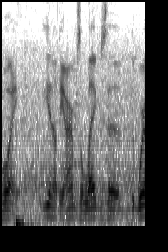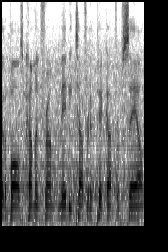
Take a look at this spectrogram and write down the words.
boy, you know the arms, the legs, the, the where the ball's coming from, maybe tougher to pick up from Sale.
